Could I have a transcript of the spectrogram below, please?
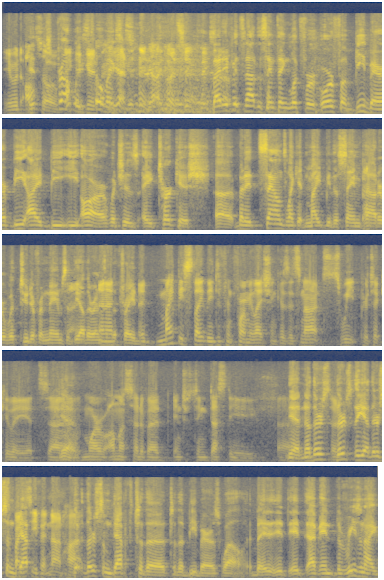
It would also probably make good, still makes yes, a good. I would think But if it's not the same thing, look for Urfa biber, B-I-B-E-R, which is a Turkish, uh, but it sounds like it might be the same powder with two different names at the other ends and of it, the trade. It might be slightly different formulation because it's not sweet particularly. It's uh, Yeah. more almost sort of an interesting dusty. Uh, Yeah, no, there's there's yeah, there's some spicy depth, but not hot. There's some depth to the to the biber as well. But it, it I mean the reason I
